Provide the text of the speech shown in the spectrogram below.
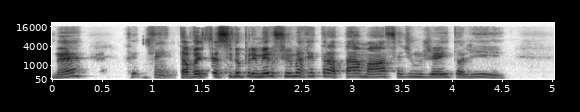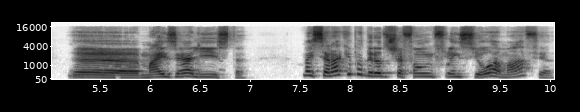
né? Sim. Talvez tenha sido o primeiro filme a retratar a máfia de um jeito ali uh, mais realista. Mas será que Poderoso Chefão influenciou a máfia?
